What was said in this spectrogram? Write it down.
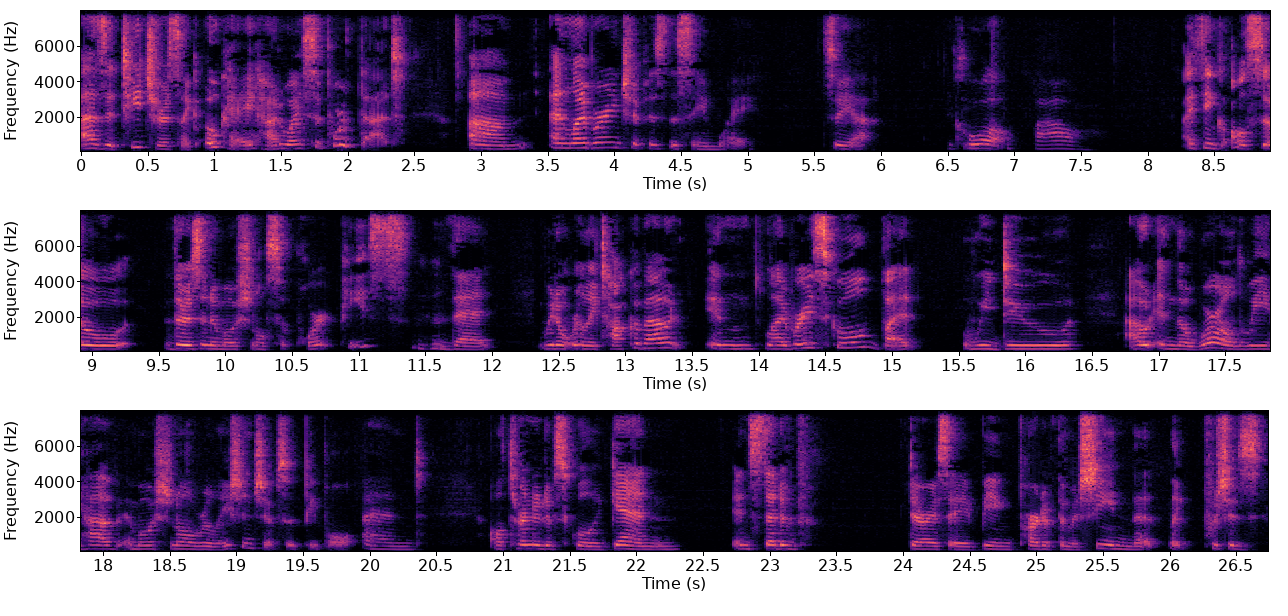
As a teacher, it's like, okay, how do I support that? Um, and librarianship is the same way. So, yeah. Cool. Wow. I think also there's an emotional support piece Mhm. that we don't really talk about in library school, but we do out in the world. We have emotional relationships with people, and alternative school again, instead of dare I say being part of the machine that like pushes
